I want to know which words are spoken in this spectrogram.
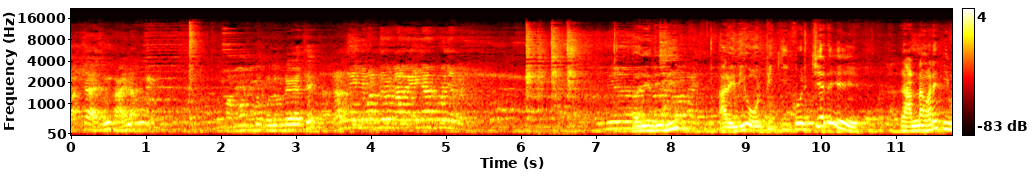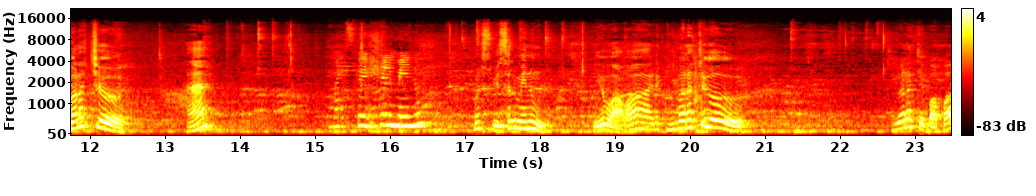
বাচ্চা আইসক্রিম খায় না। মাম্মাম তো কোলে উঠে গেছে। দিদি আর এদিকে অর্পি কি করছে রে? রান্নাঘরে কি বানাচ্ছ? হ্যাঁ? Menu. তোমার স্পেশাল মেনু ইয়ে বাবা এটা কি বানাচ্ছে গো? কি বানাচ্ছে পাপা?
